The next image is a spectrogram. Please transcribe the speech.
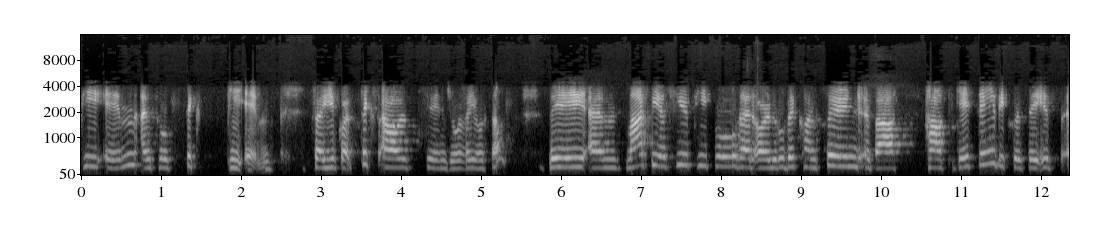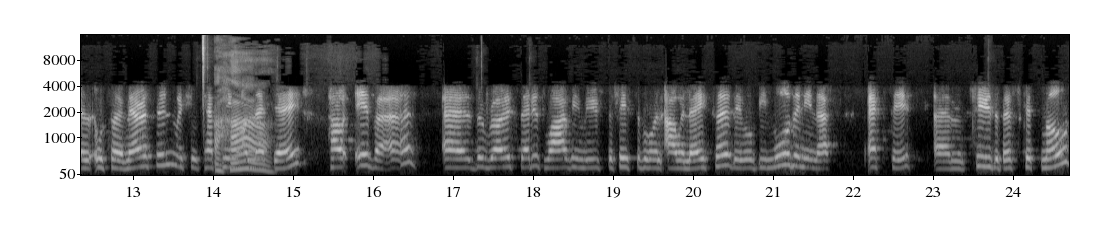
p.m. until 6 p.m. So you've got six hours to enjoy yourself. There um, might be a few people that are a little bit concerned about how to get there because there is uh, also a marathon which is happening Aha. on that day. However, uh, the roads, that is why we moved the festival an hour later. There will be more than enough access um, to the biscuit mill.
